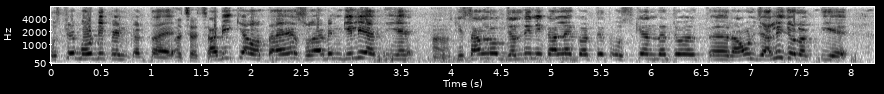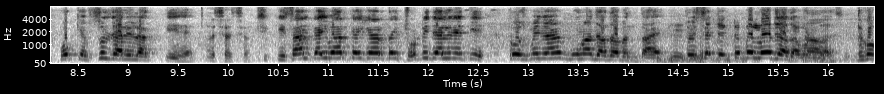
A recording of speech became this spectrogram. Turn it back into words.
उस पर बहुत डिपेंड करता है। अच्छा, अच्छा। अभी क्या होता है सोयाबीन गीली आती है हाँ। किसान लोग जल्दी निकालने करते तो उसके अंदर जो राउंड जाली जो लगती है वो कैप्सूल जाली लगती है। अच्छा अच्छा। किसान कई बार क्या करता है छोटी जाली रहती है तो उसमें जो है गुना ज़्यादा बनता है तो इससे ट्रैक्टर पे लोड ज़्यादा बढ़ता है। देखो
